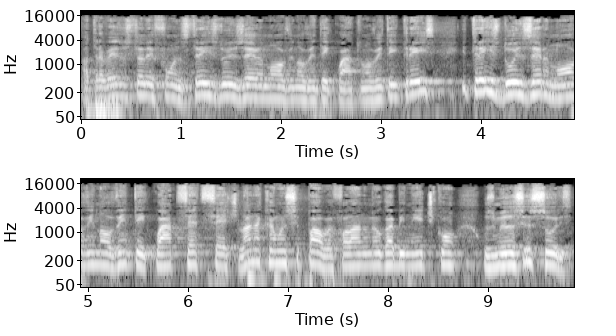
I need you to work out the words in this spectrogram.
através dos telefones 3209-9493 e 3209-9477, lá na Câmara Municipal. Vai falar no meu gabinete com os meus assessores.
